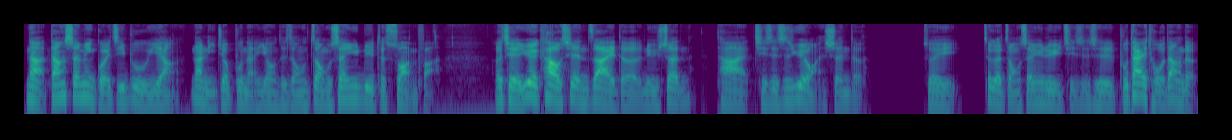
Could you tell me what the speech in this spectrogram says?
那当生命轨迹不一样，那你就不能用这种总生育率的算法。而且越靠现在的女生，她其实是越晚生的，所以这个总生育率其实是不太妥当的。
